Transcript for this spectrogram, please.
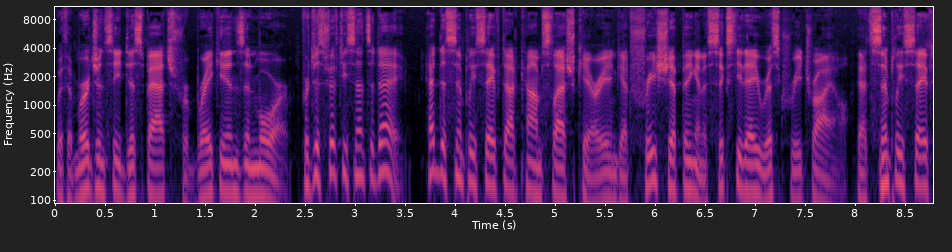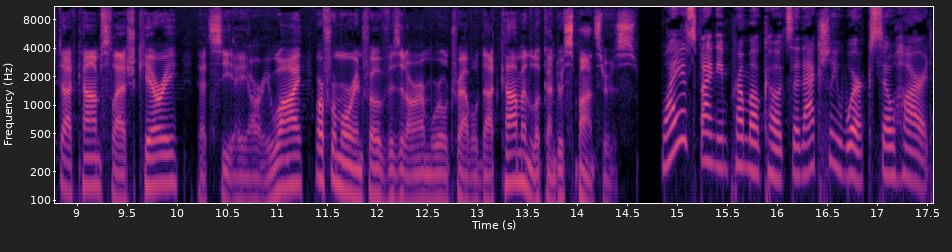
with emergency dispatch for break-ins and more for just 50 cents a day. Head to simplisafe.com/carey and get free shipping and a 60-day risk-free trial. That's simplisafe.com/carey. That's C A R E Y. Or for more info, visit rmworldtravel.com and look under sponsors. Why is finding promo codes that actually work so hard?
